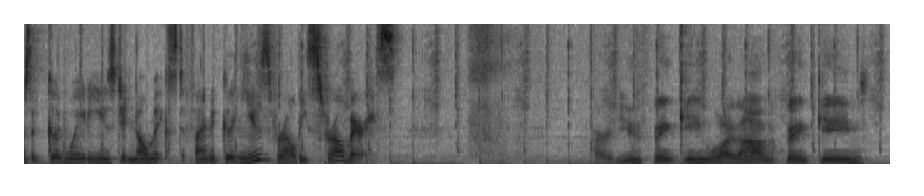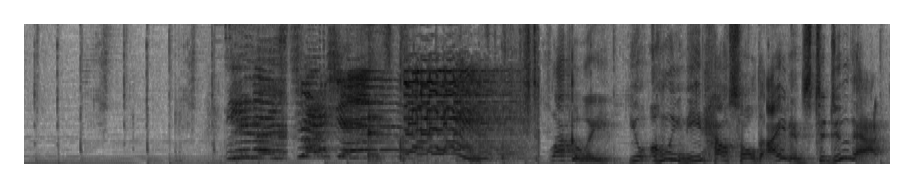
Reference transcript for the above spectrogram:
is a good way to use genomics to find a good use for all these strawberries. Are you thinking what I'm thinking? DNA extraction! Luckily, you only need household items to do that.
